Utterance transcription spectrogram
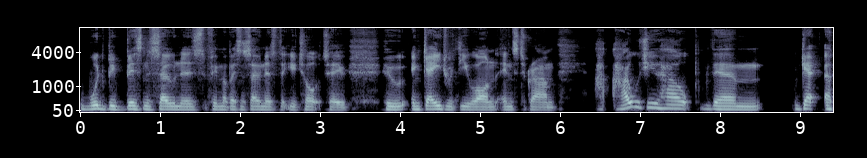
would be business owners female business owners that you talk to who engage with you on instagram how would you help them get a,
